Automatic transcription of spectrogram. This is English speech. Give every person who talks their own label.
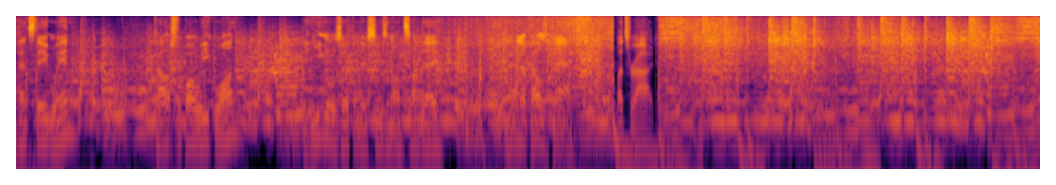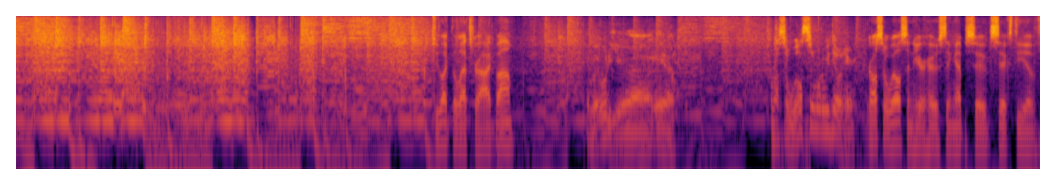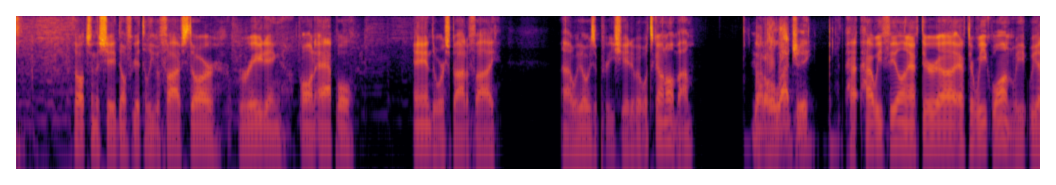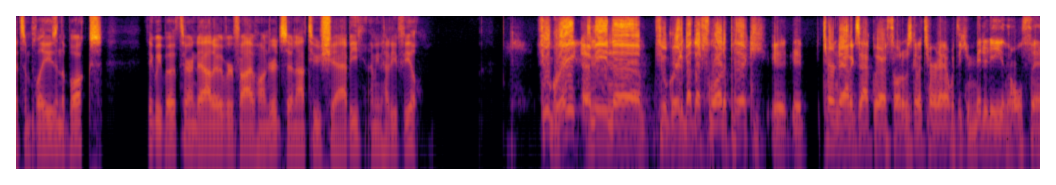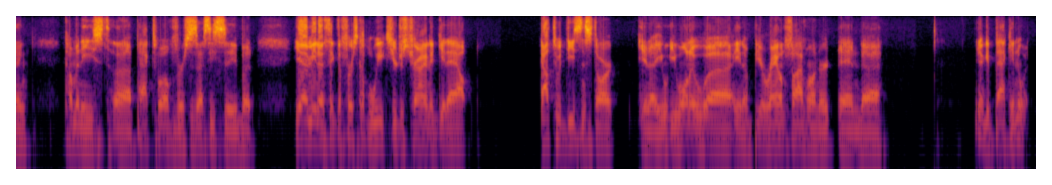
Speaker 1: Penn State win. College football week one. The Eagles open their season on Sunday. And the NFL's back. Let's ride. Do you like the Let's Ride bomb?
Speaker 2: What are you, uh, you know, Russell Wilson? What are we doing here?
Speaker 1: Russell Wilson here hosting episode 60 of Thoughts from the Shade. Don't forget to leave a five star rating on Apple and or Spotify. Uh, we always appreciate it. But what's going on, Bob?
Speaker 2: Not a whole lot, G.
Speaker 1: How, how we feeling after uh, after week one? We we had some plays in the books. I think we both turned out over 500, so not too shabby. I mean, how do you feel?
Speaker 2: Feel great. I mean, uh, feel great about that Florida pick. It, it turned out exactly how I thought it was going to turn out with the humidity and the whole thing coming east, uh, Pac 12 versus SEC. But yeah, I mean, I think the first couple weeks you're just trying to get out, out to a decent start. You know, you, you want to, uh, you know, be around 500 and, uh, you know, get back into it.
